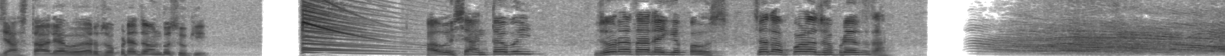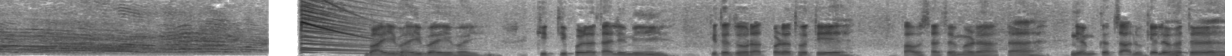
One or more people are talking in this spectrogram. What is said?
जास्त आल्यावर झोपड्यात जाऊन बसू की. अहो शांताबाई जोरात आलाय गे पाऊस. चला पळा झोपड्यात आता बाई बाई बाई बाई. किती पळत आले मी. किती जोरात पडत होते. पावसाचं मड आता नेमकं चालू केलं होतं.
